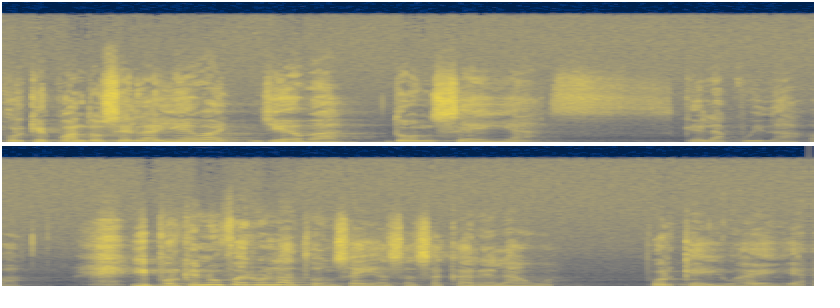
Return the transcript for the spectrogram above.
Porque cuando se la lleva, lleva doncellas que la cuidaban. ¿Y por qué no fueron las doncellas a sacar el agua? ¿Por qué iba ella?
